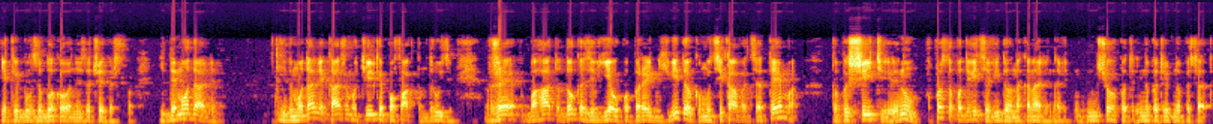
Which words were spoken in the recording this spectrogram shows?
який був заблокований за читерство, йдемо далі. Йдемо далі, кажемо тільки по фактам, друзі. Вже багато доказів є у попередніх відео. Кому цікава ця тема, то пишіть, ну, просто подивіться відео на каналі, навіть нічого не потрібно писати.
